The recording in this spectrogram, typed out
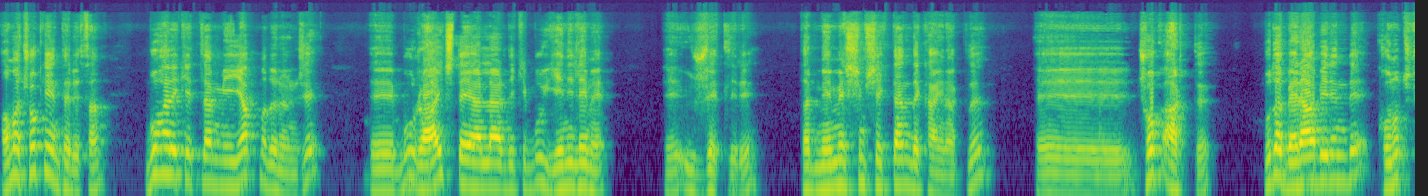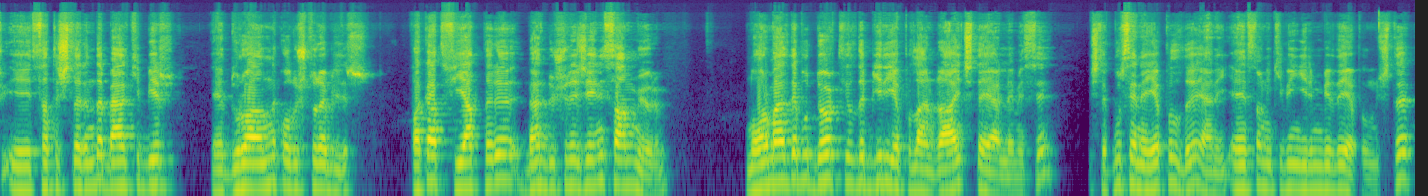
Ama çok enteresan bu hareketlenmeyi yapmadan önce e, bu raiç değerlerdeki bu yenileme e, ücretleri tabii Mehmet Şimşek'ten de kaynaklı e, çok arttı. Bu da beraberinde konut e, satışlarında belki bir e, durağanlık oluşturabilir. Fakat fiyatları ben düşüreceğini sanmıyorum. Normalde bu 4 yılda bir yapılan raiç değerlemesi işte bu sene yapıldı. Yani en son 2021'de yapılmıştı.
